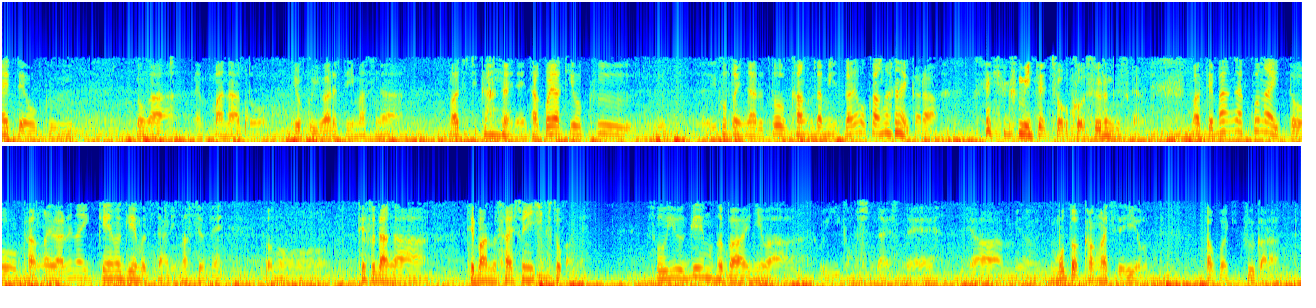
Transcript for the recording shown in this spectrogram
えておくのが、ね、マナーとよく言われていますが待ち時間の間にたこ焼きを食うことになると誰も考えないから 結局みんな長考するんですかね、まあ、手番が来ないと考えられない系のゲームってありますよね。その手札が手番の最初に引くとかね。そういうゲームの場合にはいいかもしれないですね。いやもっと考えてていいよって。たこ焼き食うからって。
